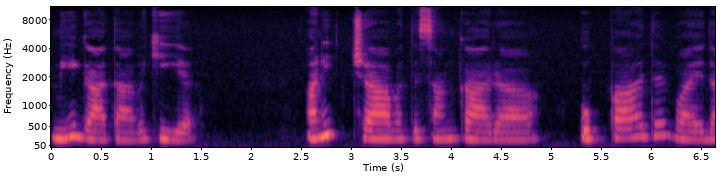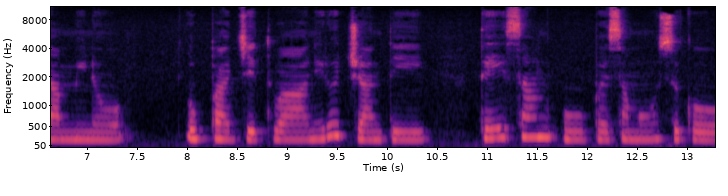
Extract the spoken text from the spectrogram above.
මේ ගාතාව කීය. අනිච්චාවත සංඛාරා උපාද වය ධම්මිනෝ uppajjitva nirucchanti තේසං ූප සමෝසුකෝ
